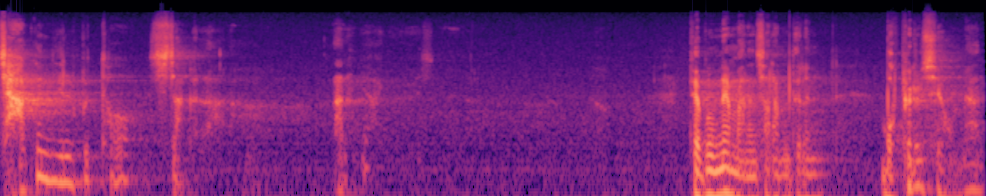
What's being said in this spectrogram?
작은 일부터 시작을 하라. 라는 이야기입니다. 대부분의 많은 사람들은 목표를 세우면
